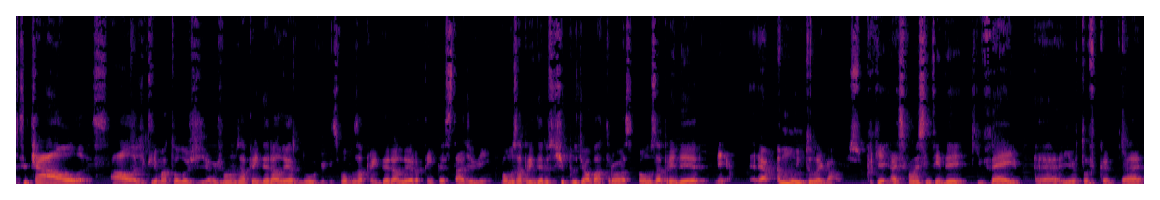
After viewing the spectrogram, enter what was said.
você tinha aulas, aula de climatologia. Hoje vamos aprender a ler nuvens, vamos aprender a ler a tempestade vindo, vamos aprender os tipos de albatroz, vamos aprender. Meu, é, é muito legal isso. Porque aí você começa a entender que velho, é, e eu tô ficando velho,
